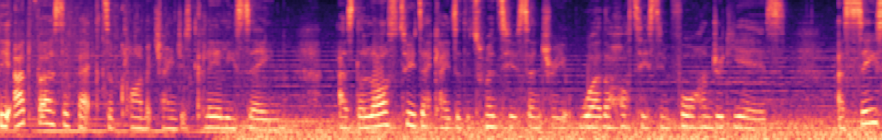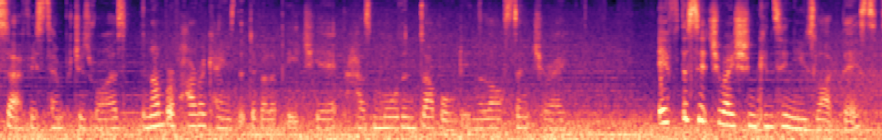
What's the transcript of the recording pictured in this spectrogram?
The adverse effects of climate change is clearly seen, as the last two decades of the 20th century were the hottest in 400 years. As sea surface temperatures rise, the number of hurricanes that develop each year has more than doubled in the last century. If the situation continues like this,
